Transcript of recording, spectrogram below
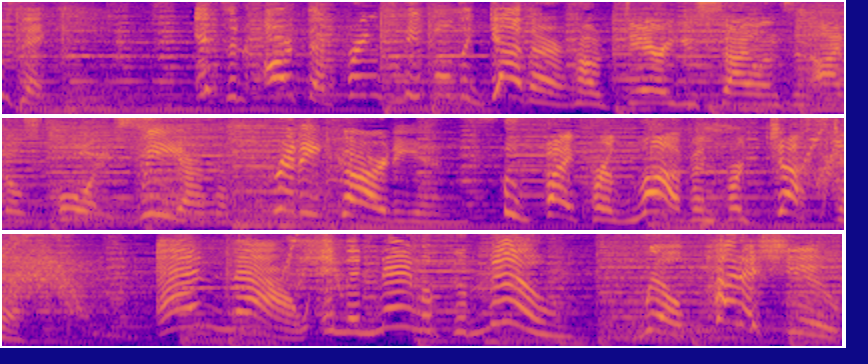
music. It's an art that brings people together. How dare you silence an idol's voice? We are the Pretty Guardians. Who fight for love and for justice. And now, in the name of the moon, we'll punish you.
